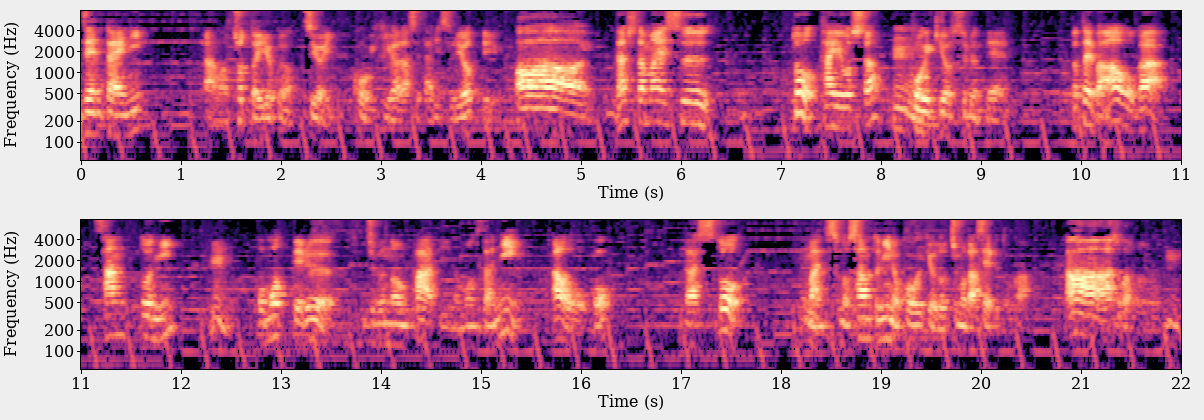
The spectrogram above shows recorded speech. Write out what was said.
全体にあのちょっと威力の強い攻撃が出せたりするよっていう。あ出した枚数と対応した攻撃をするんで、例えば青が3と2ー。うん。を持ってる自分のパーティーのモンスターに青を5出すと、まあ、その3と2の攻撃をどっちも出せるとか、ああ、そうかそうか。うん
